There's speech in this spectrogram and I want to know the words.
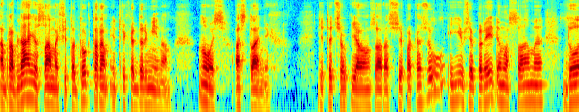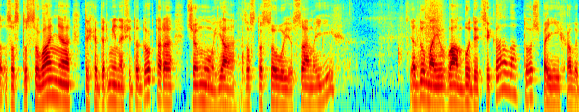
обробляю саме фітодоктором і триходерміном. Ну ось останніх діточок я вам зараз ще покажу і вже перейдемо саме до застосування триходерміна фітодоктора. Чому я застосовую саме їх? Я думаю, вам буде цікаво, тож поїхали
